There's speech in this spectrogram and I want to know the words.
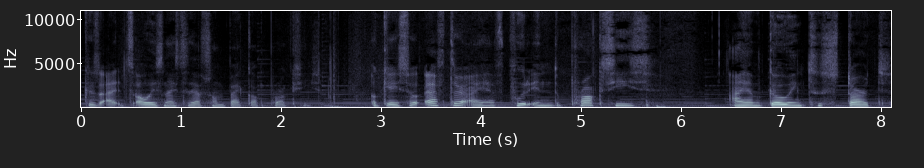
because it's always nice to have some backup proxies. Okay, so after I have put in the proxies, I am going to start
